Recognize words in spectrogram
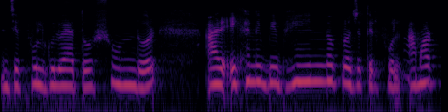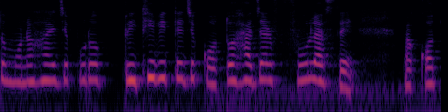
যে ফুলগুলো এত সুন্দর। আর এখানে বিভিন্ন প্রজাতির ফুল। আমার তো মনে হয় যে পুরো পৃথিবীতে যে কত হাজার ফুল আছে বা কত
